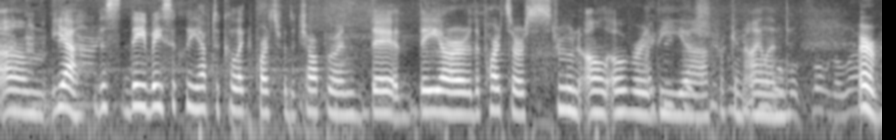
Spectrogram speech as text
um, yeah, this they basically have to collect parts for the chopper, and they they are the parts are strewn all over the uh, freaking island, or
